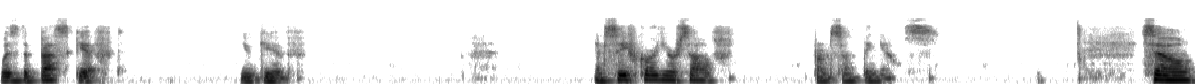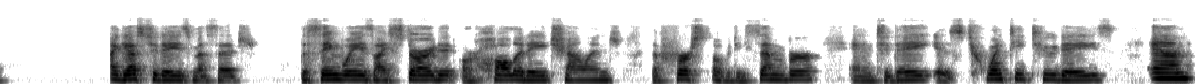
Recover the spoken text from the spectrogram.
was the best gift you give. And safeguard yourself from something else. So I guess today's message, the same way as I started our holiday challenge, the 1st of December, and today is 22 days. And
